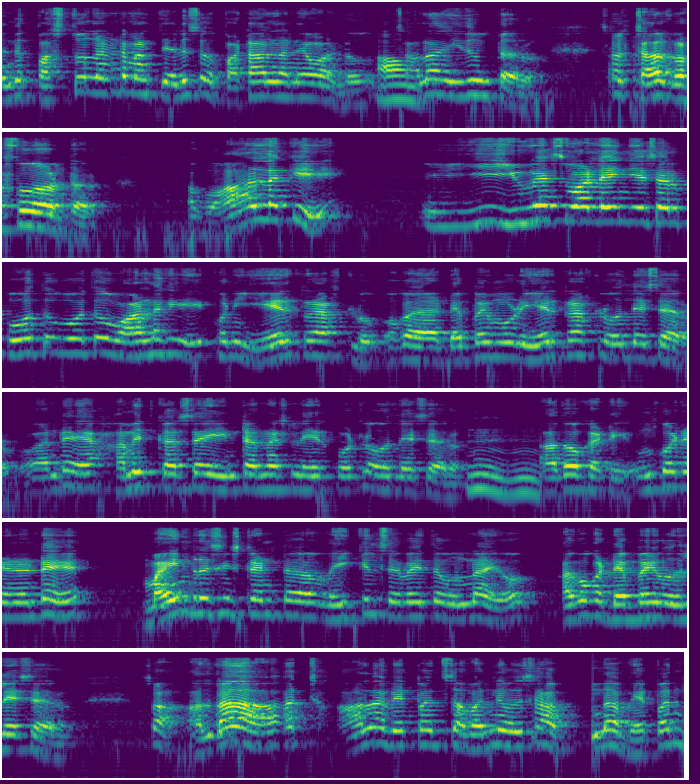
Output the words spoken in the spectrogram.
ఎందుకు పస్తులు అంటే మనకు తెలుసు పఠాన్లు అనేవాళ్ళు. చాలా ఇది ఉంటారు. సో చాలా రఫ్గా ఉంటారు. వాళ్ళకి ఈ యుఎస్ వాళ్ళు ఏం చేశారు? పోతూ పోతూ వాళ్ళకి కొన్ని ఎయిర్ క్రాఫ్ట్లు ఒక డెబ్బై మూడు ఎయిర్ క్రాఫ్ట్లు వదిలేశారు. అంటే హమీద్ కర్సాయ్ ఇంటర్నేషనల్ ఎయిర్పోర్ట్లో వదిలేశారు. అదొకటి. ఇంకోటి ఏంటంటే మైండ్ రెసిస్టెంట్ వెహికల్స్ ఏవైతే ఉన్నాయో అవి ఒక డెబ్బై వదిలేశారు. సో అలా చాలా వెపన్స్ అవన్నీ వదిలేసి ఉన్న వెపన్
